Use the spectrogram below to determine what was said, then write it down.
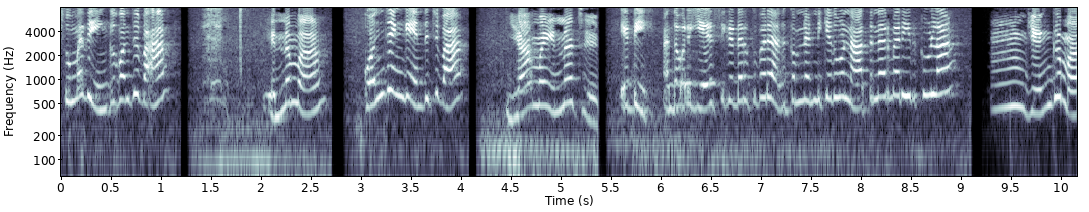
சுமதி இங்க கொஞ்சம் வா. என்னம்மா? கொஞ்சம் இங்க எந்திரிச்சு வா ஏம்மா என்னாச்சு எடி அந்த ஒரு ஏசி கடை இருக்கு பாரு அதுக்கு முன்னாடி நிக்கிறது ஒரு நாத்தனார் மாதிரி இருக்குல்ல ம், எங்கம்மா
